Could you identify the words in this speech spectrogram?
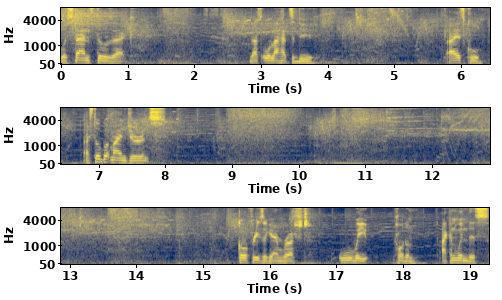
was stand still, Zach. That's all I had to do. Alright, it's cool. I still got my endurance. Go Frieza getting rushed. Ooh, wait, hold on. I can win this.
